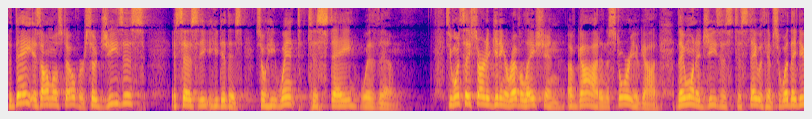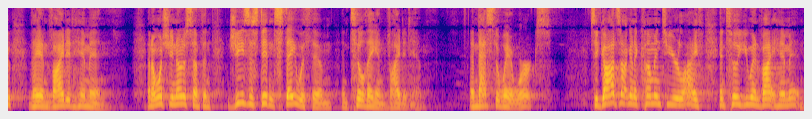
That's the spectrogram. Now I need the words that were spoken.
The day is almost over. So Jesus, it says he, he did this. So he went to stay with them. See, once they started getting a revelation of God and the story of God, they wanted Jesus to stay with him. So what did they do? They invited him in. And I want you to notice something. Jesus didn't stay with them until they invited him. And that's the way it works. See, God's not going to come into your life until you invite Him in.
